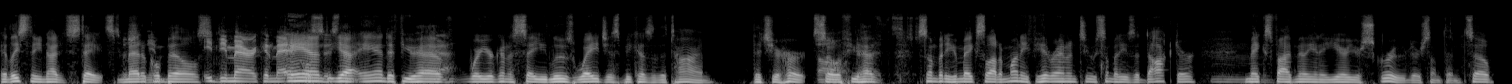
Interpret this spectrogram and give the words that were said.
At least in the United States, Especially medical in- bills, In the American medical and system. yeah, and if you have Yeah. where you're going to say you lose wages because of the time that you're hurt. So Oh, if you have somebody who makes a lot of money, if you ran into somebody who's a doctor, Mm. makes five million a year, you're screwed or something. So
